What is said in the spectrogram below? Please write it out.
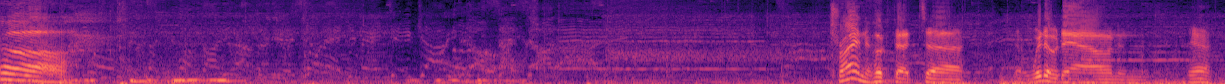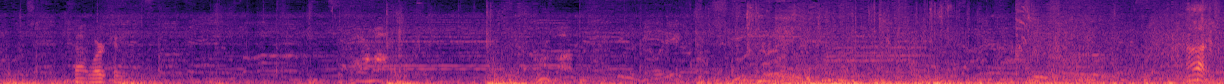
Trying to hook that uh, that widow down, and yeah, not working. Ah.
